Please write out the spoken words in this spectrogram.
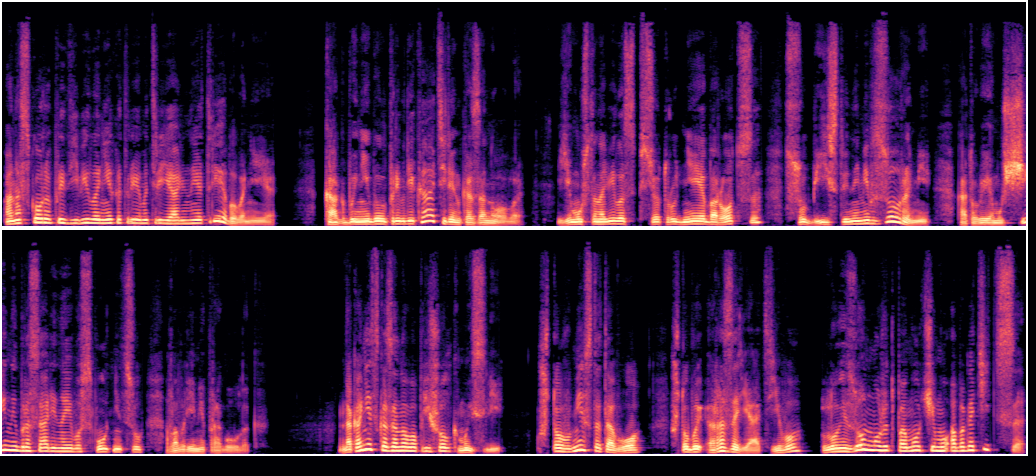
она скоро предъявила некоторые материальные требования. Как бы ни был привлекателен Казанова, ему становилось все труднее бороться с убийственными взорами, которые мужчины бросали на его спутницу во время прогулок. Наконец Казанова пришел к мысли, что вместо того, чтобы разорять его, Луизон может помочь ему обогатиться.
